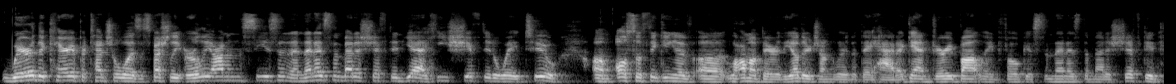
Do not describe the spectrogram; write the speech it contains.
where the carry potential was, especially early on in the season. And then as the meta shifted, yeah, he shifted away too. Um, also thinking of uh, Lamabear, the other jungler that they had, again, very bot lane focused. And then as the meta shifted,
